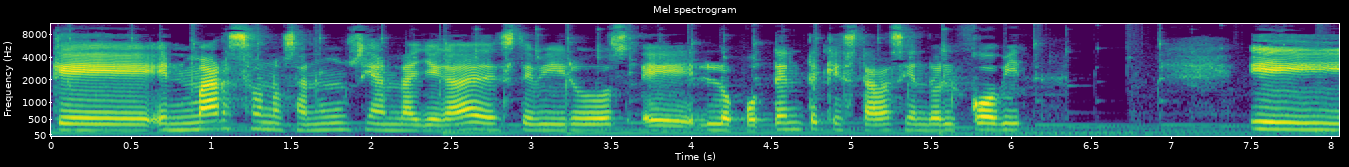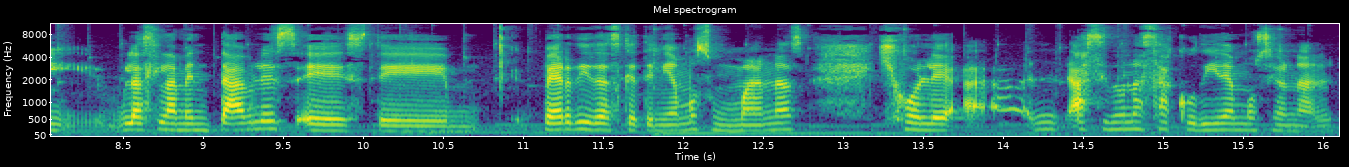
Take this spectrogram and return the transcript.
que en marzo nos anuncian la llegada de este virus, eh, lo potente que estaba haciendo el COVID, y las lamentables este, pérdidas que teníamos humanas, híjole, ha, sido una sacudida emocional.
